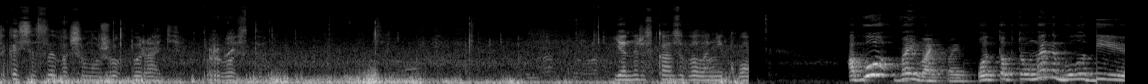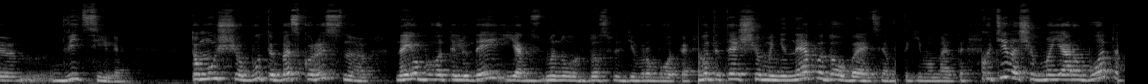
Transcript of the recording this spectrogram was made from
така щаслива, що можу обирати. Просто. Я не розказувала нікому. Або воювати пойду. От тобто, у мене було дві, дві цілі. Тому що бути безкорисною, найобувати людей, як з минулих досвідів роботи, робити те, що мені не подобається в такі моменти. Хотіла, щоб моя робота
